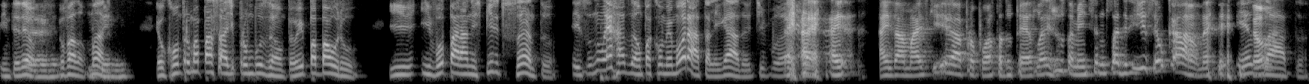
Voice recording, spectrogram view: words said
entendeu? É, Eu falo, mano, entendi. eu compro uma passagem para um busão para eu ir para Bauru e, e vou parar no Espírito Santo, isso não é razão para comemorar, tá ligado? Tipo, é, A- a- Ainda mais que a proposta do Tesla é justamente você não precisa dirigir seu carro, né? Então, exato.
